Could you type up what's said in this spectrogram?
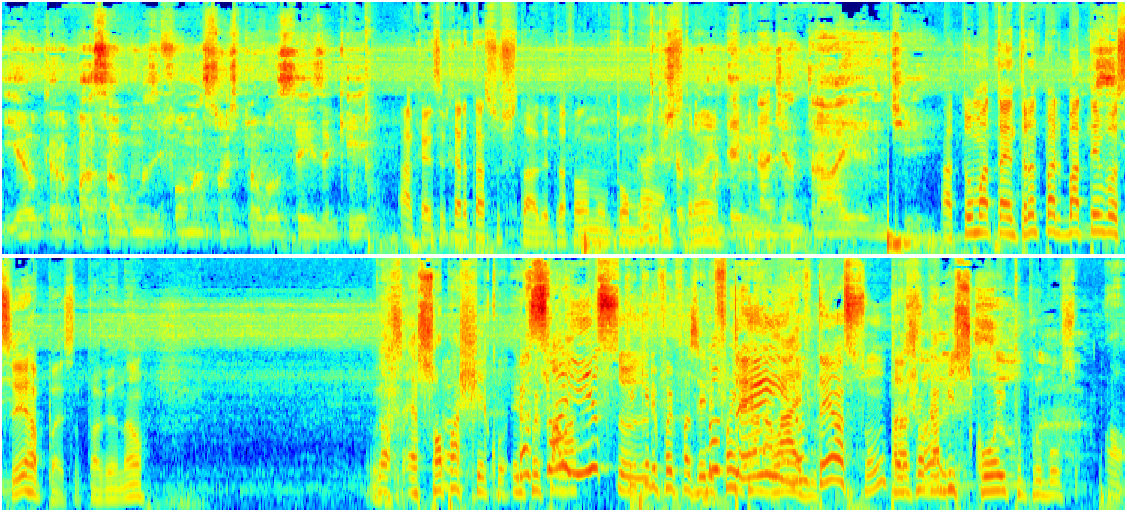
E eu quero passar algumas informações para vocês aqui. Ah, cara, esse cara tá assustado, ele tá falando num tom muito Deixa a estranho. turma terminar de entrar e a gente. A turma tá entrando pra bater em você, rapaz. Não tá vendo, não? Nossa, é só Pacheco. Ele é foi só falar. isso. O que, que ele foi fazer? Ele não foi tem, entrar na live Não tem assunto. pra é jogar biscoito pro bolso. Ó,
